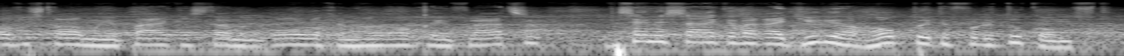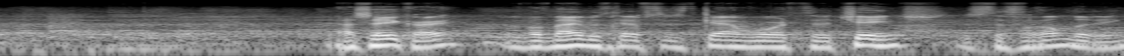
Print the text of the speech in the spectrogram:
overstroming in Pakistan, een oorlog en ho- hoge inflatie. Wat zijn de zaken waaruit jullie hoop putten voor de toekomst? Jazeker. Wat mij betreft is het kernwoord eh, change, dus de verandering.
